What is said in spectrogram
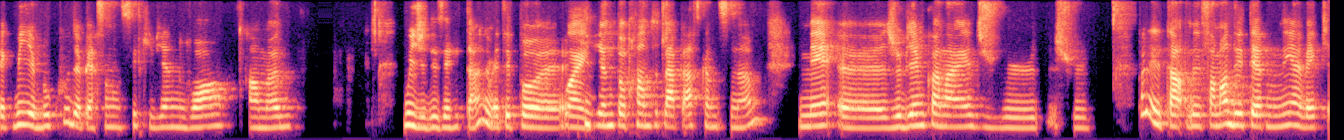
Fait que oui, il y a beaucoup de personnes aussi qui viennent nous voir en mode oui, j'ai des héritants, mais c'est pas, euh, qui viennent pas prendre toute la place comme tu nommes. Mais je veux bien me connaître, je veux, je veux pas nécessairement déterminer avec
